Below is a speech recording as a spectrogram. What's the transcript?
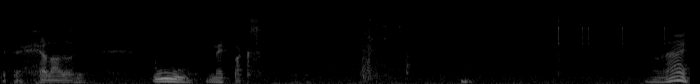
get the hell out of here. Ooh, medpacks. Alright.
